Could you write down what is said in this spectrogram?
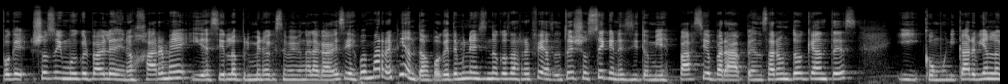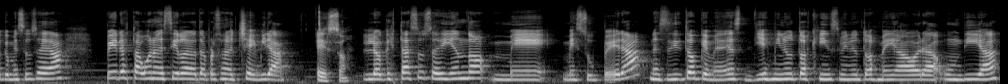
Porque yo soy muy culpable de enojarme y decir lo primero que se me venga a la cabeza y después me arrepiento porque termino diciendo cosas re feas. Entonces yo sé que necesito mi espacio para pensar un toque antes y comunicar bien lo que me suceda, pero está bueno decirle a la otra persona, che, mira, Eso. lo que está sucediendo me, me supera. Necesito que me des 10 minutos, 15 minutos, media hora, un día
